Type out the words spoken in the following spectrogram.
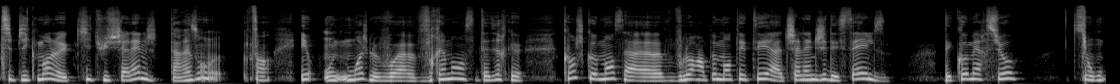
typiquement le qui tu challenges, t'as raison. Enfin et on- moi je le vois vraiment, c'est-à-dire que quand je commence à vouloir un peu m'entêter à challenger des sales, des commerciaux qui ont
